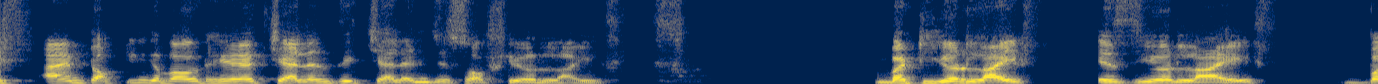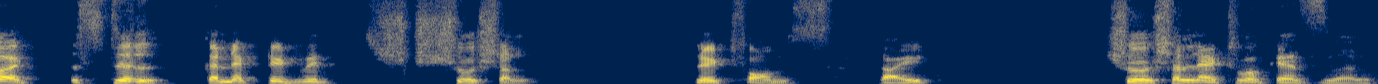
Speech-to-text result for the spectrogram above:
if i'm talking about here challenge the challenges of your life. But your life is your life but still connected with social platforms right? Social network as well.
